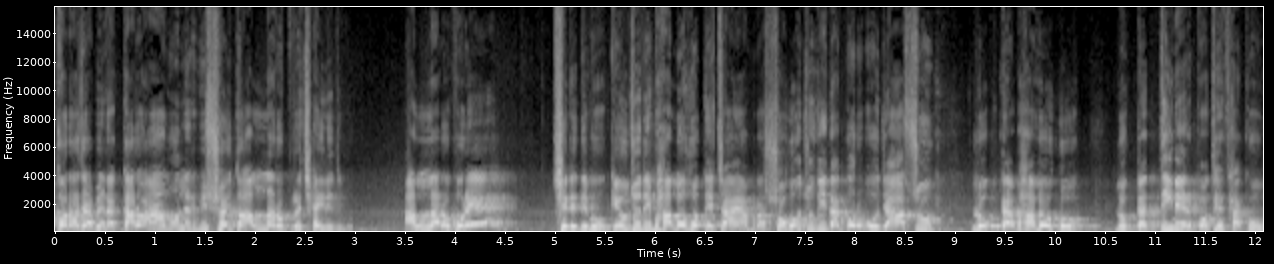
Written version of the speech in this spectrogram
করা যাবে না। কারও আমলের বিষয় তো আল্লাহর উপরে ছাইরে দেব। আল্লাহর উপরে ছেড়ে দেব। কেউ যদি ভালো হতে চায়, আমরা সহযোগিতা করব যে আসুক লোকটা ভালো হোক, লোকটা দিনের পথে থাকুক,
